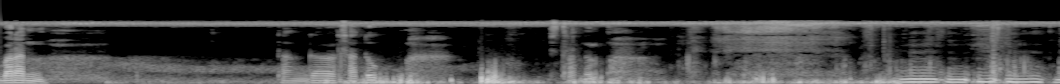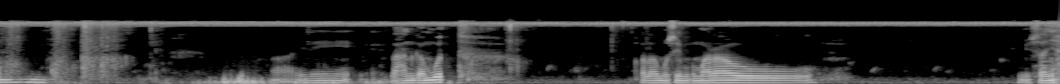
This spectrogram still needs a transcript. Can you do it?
lebaran. Tanggal 1 istirahat dulu. Nah ini lahan gambut. Kalau musim kemarau misalnya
